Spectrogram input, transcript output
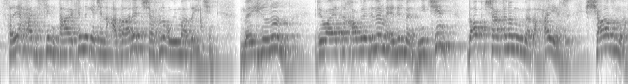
Sayı hadisin tarifinde geçen adalet şartına uymadığı için. Mecnun'un rivayeti kabul edilir mi edilmez. Niçin? Dapt şartına mı uymadı? Hayır. Şaz mı?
